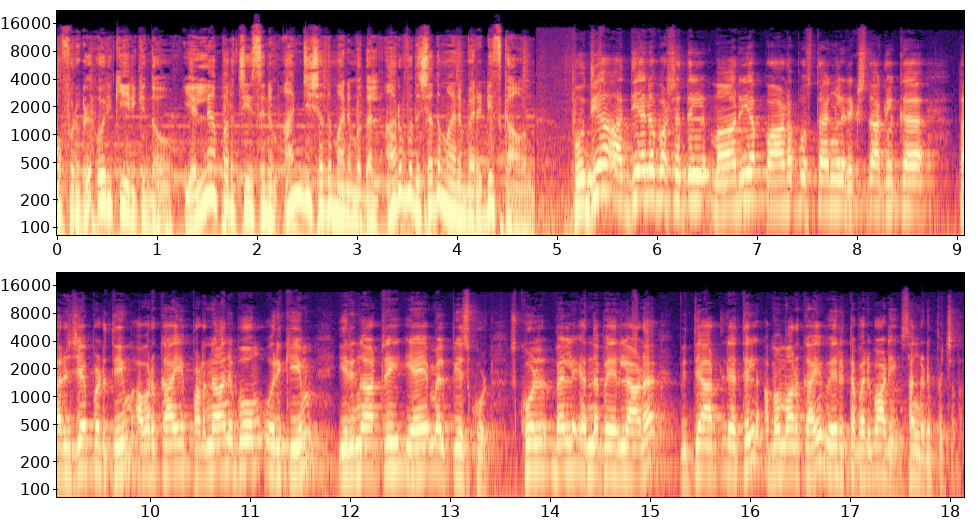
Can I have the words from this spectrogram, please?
ഓഫറുകൾ ഒരുക്കിയിരിക്കുന്നു. എല്ലാ പർച്ചേസിനും അഞ്ച് ശതമാനം മുതൽ അറുപത് ശതമാനം വരെ ഡിസ്കൗണ്ട്. പുതിയ അധ്യയന വർഷത്തിൽ മാറിയ പാഠപുസ്തകങ്ങൾ രക്ഷിതാക്കൾക്ക് പരിചയപ്പെടുത്തിയും അവർക്കായി പഠനാനുഭവം ഒരുക്കിയും Irungatti A M L P school school bell എന്ന പേരിലാണ് വിദ്യാലയത്തിൽ അമ്മമാർക്കായി വേറിട്ട പരിപാടി സംഘടിപ്പിച്ചത്.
